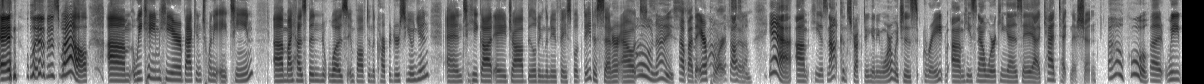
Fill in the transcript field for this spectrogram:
and live as well. Um, we came here back in 2018. Uh, my husband was involved in the Carpenters Union, and he got a job building the new Facebook data center out oh, nice. out by the airport. That's So- awesome. yeah, um, he is not constructing anymore, which is great. Um, he's now working as a uh, CAD technician. Oh, cool. But we,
